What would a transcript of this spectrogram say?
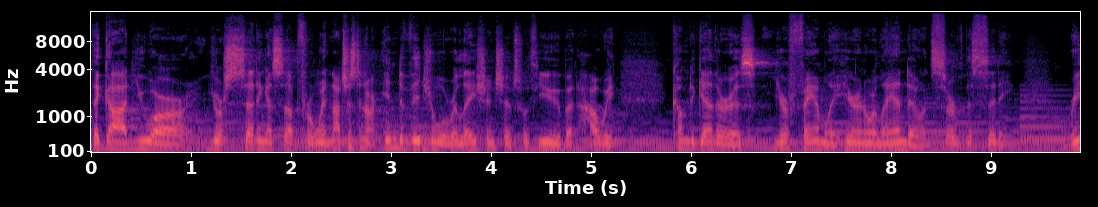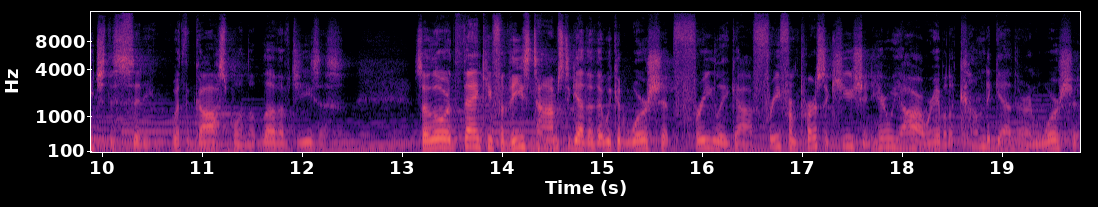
That God, you are you're setting us up for win, not just in our individual relationships with you, but how we come together as your family here in Orlando and serve the city, reach the city with the gospel and the love of Jesus. So, Lord, thank you for these times together that we could worship freely, God, free from persecution. Here we are. We're able to come together and worship,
